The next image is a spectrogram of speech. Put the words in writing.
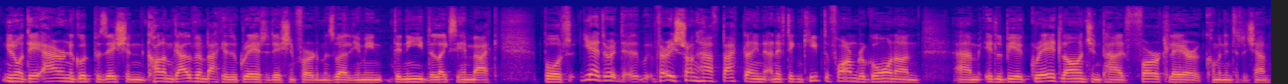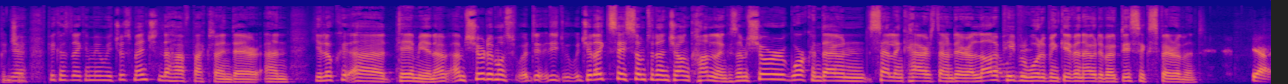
you know they are in a good position. Colm Galvin back is a great addition for them as well. You mean they need the likes of him back, but yeah, they're a very strong half back line, and if they can keep the form they're going on, um, it'll be a great launching pad for Clare coming into the championship. Yeah, because like I mean, we just mentioned the half back line there, and you look at uh, Damien. I'm, I'm sure the most. Would you like to say something on John Conlon? Because I'm sure working down selling cars down there, a lot of people would have been given out about this experiment. Yeah.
